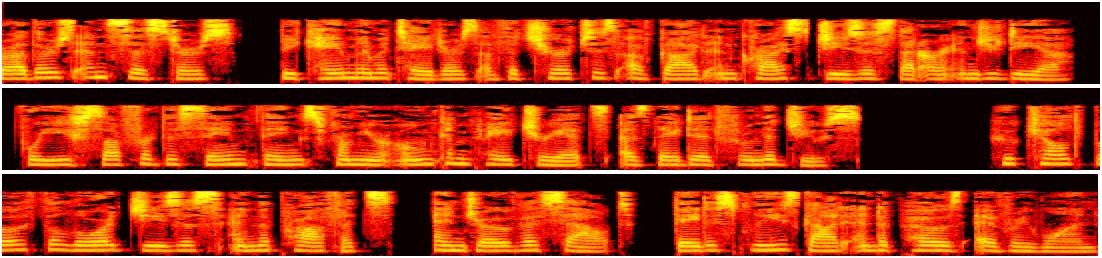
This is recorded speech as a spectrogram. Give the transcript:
brothers and sisters, became imitators of the churches of God and Christ Jesus that are in Judea, for you suffered the same things from your own compatriots as they did from the Jews. Who killed both the Lord Jesus and the prophets, and drove us out, they displease God and oppose everyone.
